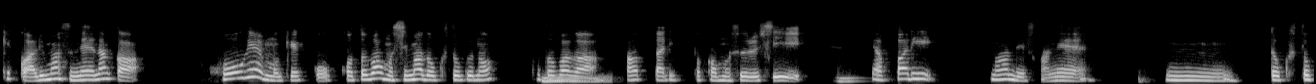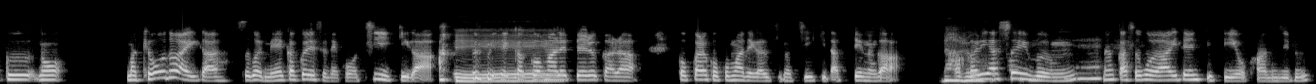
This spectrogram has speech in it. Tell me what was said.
結構ありますね。なんか、方言も結構言葉も島独特の言葉があったりとかもするし、うんやっぱり、何ですかね。うん、独特の、まあ、郷土愛がすごい明確ですよね。こう、地域が 海で囲まれてるから、ここからここまでがうちの地域だっていうのが分かりやすい分、なんかすごいアイデンティティを感じる。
